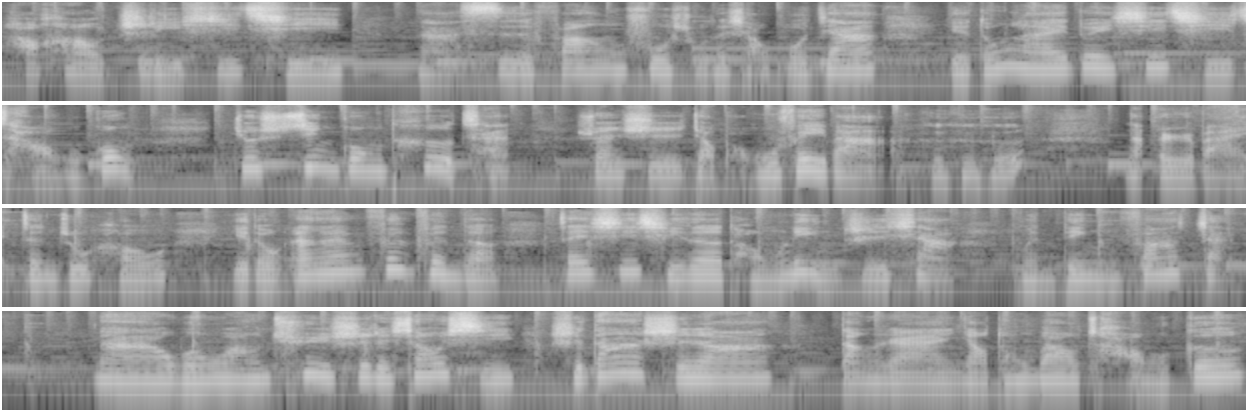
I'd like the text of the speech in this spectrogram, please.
好好治理西岐。那四方附属的小国家也都来对西岐朝贡，就是进贡特产。算是缴保护费吧，呵呵呵。那二百诸侯也都安安分分的在西岐的统领之下稳定发展。那文王去世的消息是大事啊，当然要通报朝歌。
